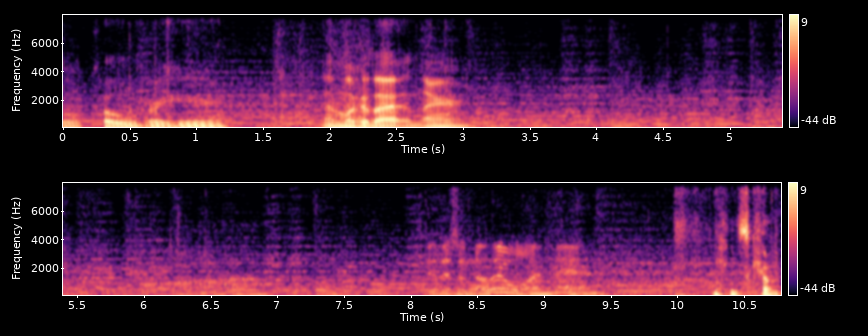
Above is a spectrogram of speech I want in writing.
Little cove right here. And look at that in there. Dude, there's another one, man. He's coming.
